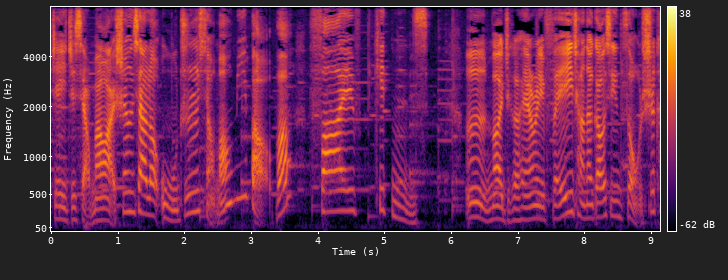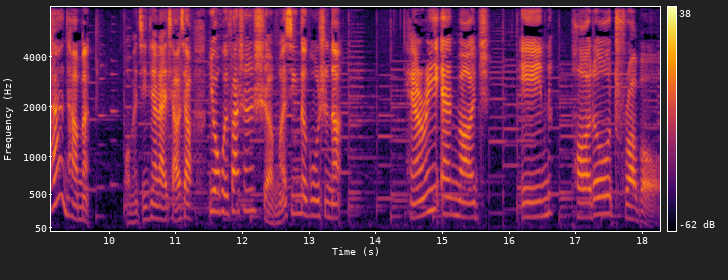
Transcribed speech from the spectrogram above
这只小猫啊，生下了五只小猫咪宝宝，five kittens。嗯，Mudge 和 Henry 非常的高兴，总是看它们。我们今天来瞧瞧，又会发生什么新的故事呢？Henry and Mudge in puddle trouble.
